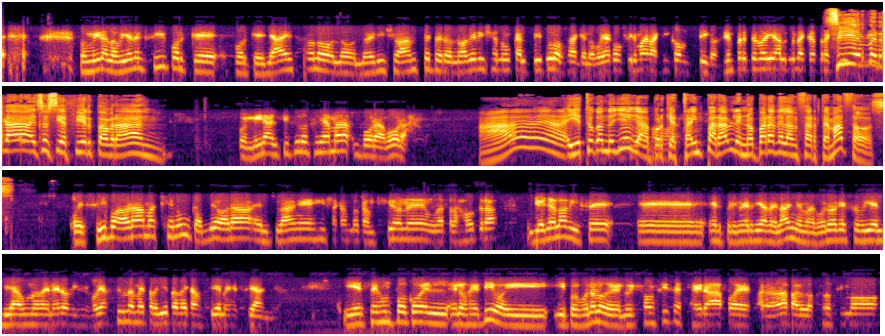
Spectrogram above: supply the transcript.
Pues mira, lo voy a decir porque porque ya esto lo, lo, lo he dicho antes, pero no había dicho nunca el título, o sea que lo voy a confirmar aquí contigo. Siempre te doy alguna que otra Sí, es verdad, eso sí es cierto, Abraham. Pues mira, el título se llama Bora Bora. Ah, ¿y esto cuándo llega? Porque está imparable, no para de lanzar temazos. Pues sí, pues ahora más que nunca, tío. Ahora el plan es ir sacando canciones una tras otra. Yo ya lo avisé eh, el primer día del año. Me acuerdo que subí el día 1 de enero. Dije, voy a hacer una metralleta de canciones este año. Y ese es un poco el, el objetivo. Y, y pues bueno, lo de Luis Fonsi se espera, pues para nada, para los próximos.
